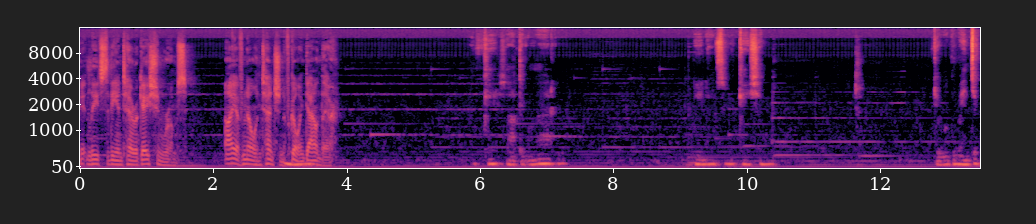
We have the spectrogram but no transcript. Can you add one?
It leads to the interrogation rooms. I have no intention of going down there. Oke, saatnya menarik. Identification. Coba gue pengen cek.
